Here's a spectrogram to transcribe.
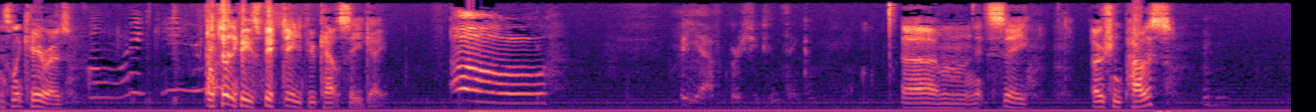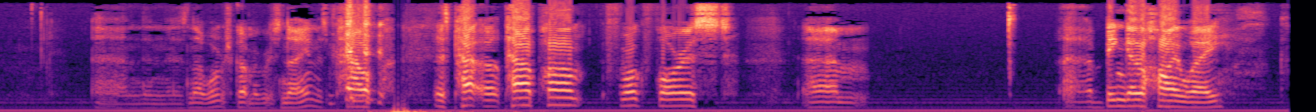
It's like Heroes. Oh, I can't. Well, technically it's 15 if you count Sea Gate. Oh. But yeah, of course you can think of. Um, let's see. Ocean Palace. Mhm. And then there's another one which I can't remember its name. There's Power. there's pa- uh, Power Plant, Frog Forest, um, uh, Bingo Highway. God,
